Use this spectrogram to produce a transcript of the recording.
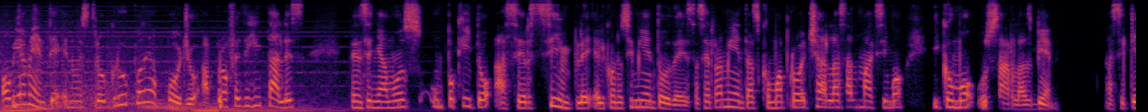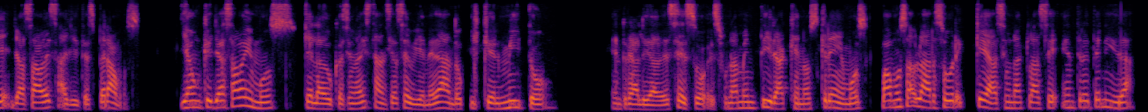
Obviamente, en nuestro grupo de apoyo a profes digitales, te enseñamos un poquito a hacer simple el conocimiento de estas herramientas, cómo aprovecharlas al máximo y cómo usarlas bien. Así que ya sabes, allí te esperamos. Y aunque ya sabemos que la educación a distancia se viene dando y que el mito en realidad es eso, es una mentira que nos creemos, vamos a hablar sobre qué hace una clase entretenida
